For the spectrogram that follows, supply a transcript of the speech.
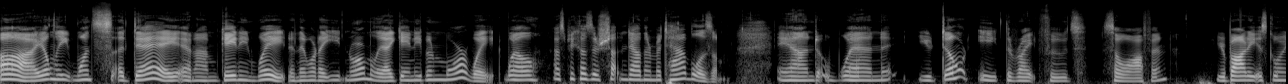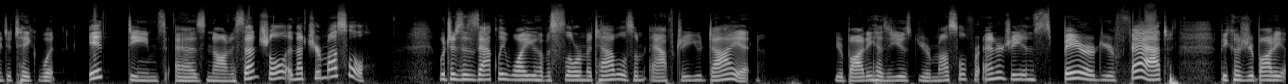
oh, I only eat once a day and I'm gaining weight. And then when I eat normally, I gain even more weight. Well, that's because they're shutting down their metabolism. And when you don't eat the right foods so often, your body is going to take what it deems as non essential, and that's your muscle, which is exactly why you have a slower metabolism after you diet. Your body has used your muscle for energy and spared your fat because your body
